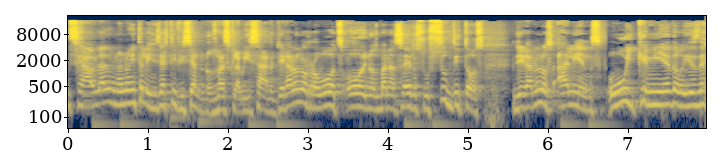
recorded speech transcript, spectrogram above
Se habla de una nueva inteligencia artificial, nos va a esclavizar. Llegaron los robots, hoy nos van a hacer sus súbditos. Llegaron los aliens. Uy, qué miedo. Y es de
